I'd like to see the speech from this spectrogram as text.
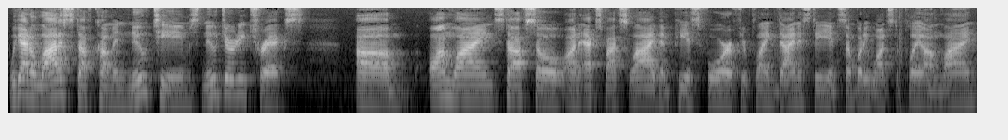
we got a lot of stuff coming: new teams, new dirty tricks um, online stuff. So on Xbox Live and PS4, if you're playing Dynasty and somebody wants to play online,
